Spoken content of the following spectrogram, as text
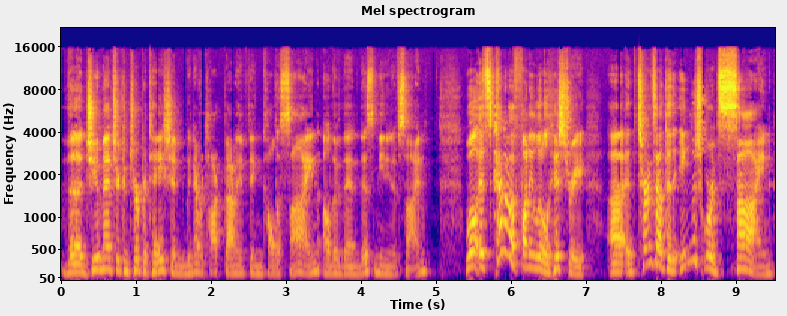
The geometric interpretation, we never talked about anything called a sine other than this meaning of sine. Well, it's kind of a funny little history. Uh, it turns out that the English word sine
